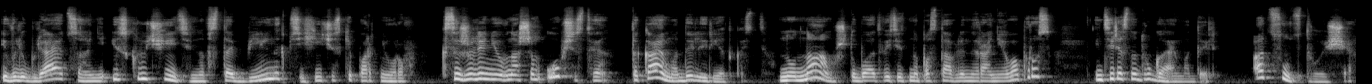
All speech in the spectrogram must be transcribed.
И влюбляются они исключительно в стабильных психических партнеров. К сожалению, в нашем обществе Такая модель – редкость. Но нам, чтобы ответить на поставленный ранее вопрос, интересна другая модель – отсутствующая.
